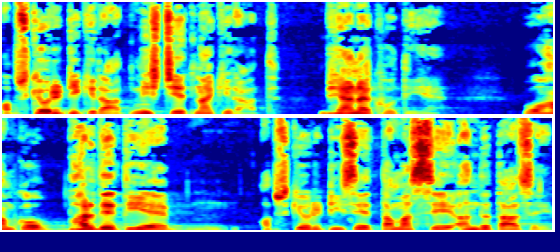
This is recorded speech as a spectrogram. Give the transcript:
ऑब्सक्योरिटी की रात, निश्चेतना की रात, भयानक होती है। वो हमको भर देती है ऑब्सक्योरिटी से, तमस से, अंधता से।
